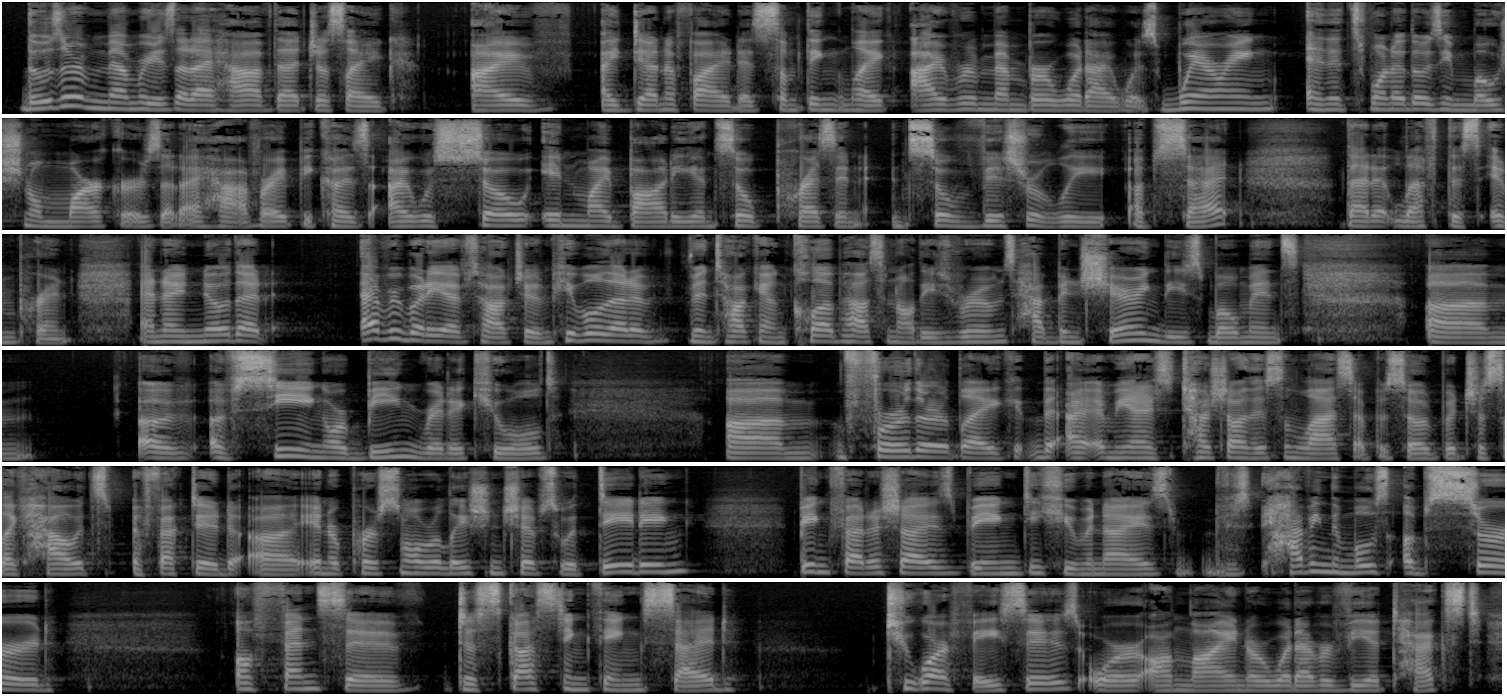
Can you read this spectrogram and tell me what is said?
Those are memories that I have that just like I've identified as something like I remember what I was wearing, and it's one of those emotional markers that I have, right? Because I was so in my body and so present and so viscerally upset that it left this imprint. And I know that everybody I've talked to and people that have been talking on Clubhouse and all these rooms have been sharing these moments um, of of seeing or being ridiculed. Um, further, like I, mean, I touched on this in the last episode, but just like how it's affected uh, interpersonal relationships with dating, being fetishized, being dehumanized, having the most absurd, offensive, disgusting things said to our faces or online or whatever via text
